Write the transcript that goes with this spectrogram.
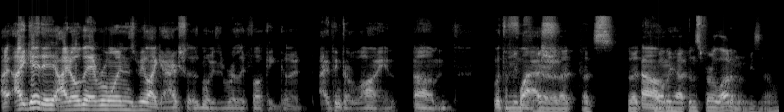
I, I get it. I know that everyone's be like, actually, this movie's really fucking good. I think they're lying. Um, with the I mean, Flash, fair, that that's that Um, probably happens for a lot of movies now.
